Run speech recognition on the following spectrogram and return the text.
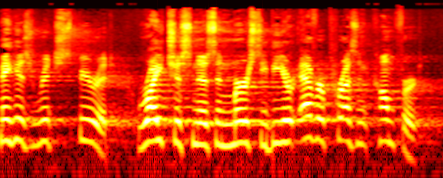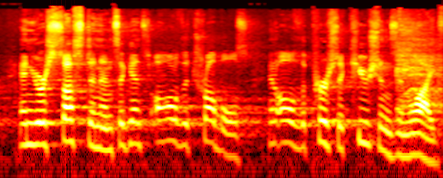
May His rich spirit, righteousness, and mercy be your ever present comfort and your sustenance against all of the troubles and all of the persecutions in life.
